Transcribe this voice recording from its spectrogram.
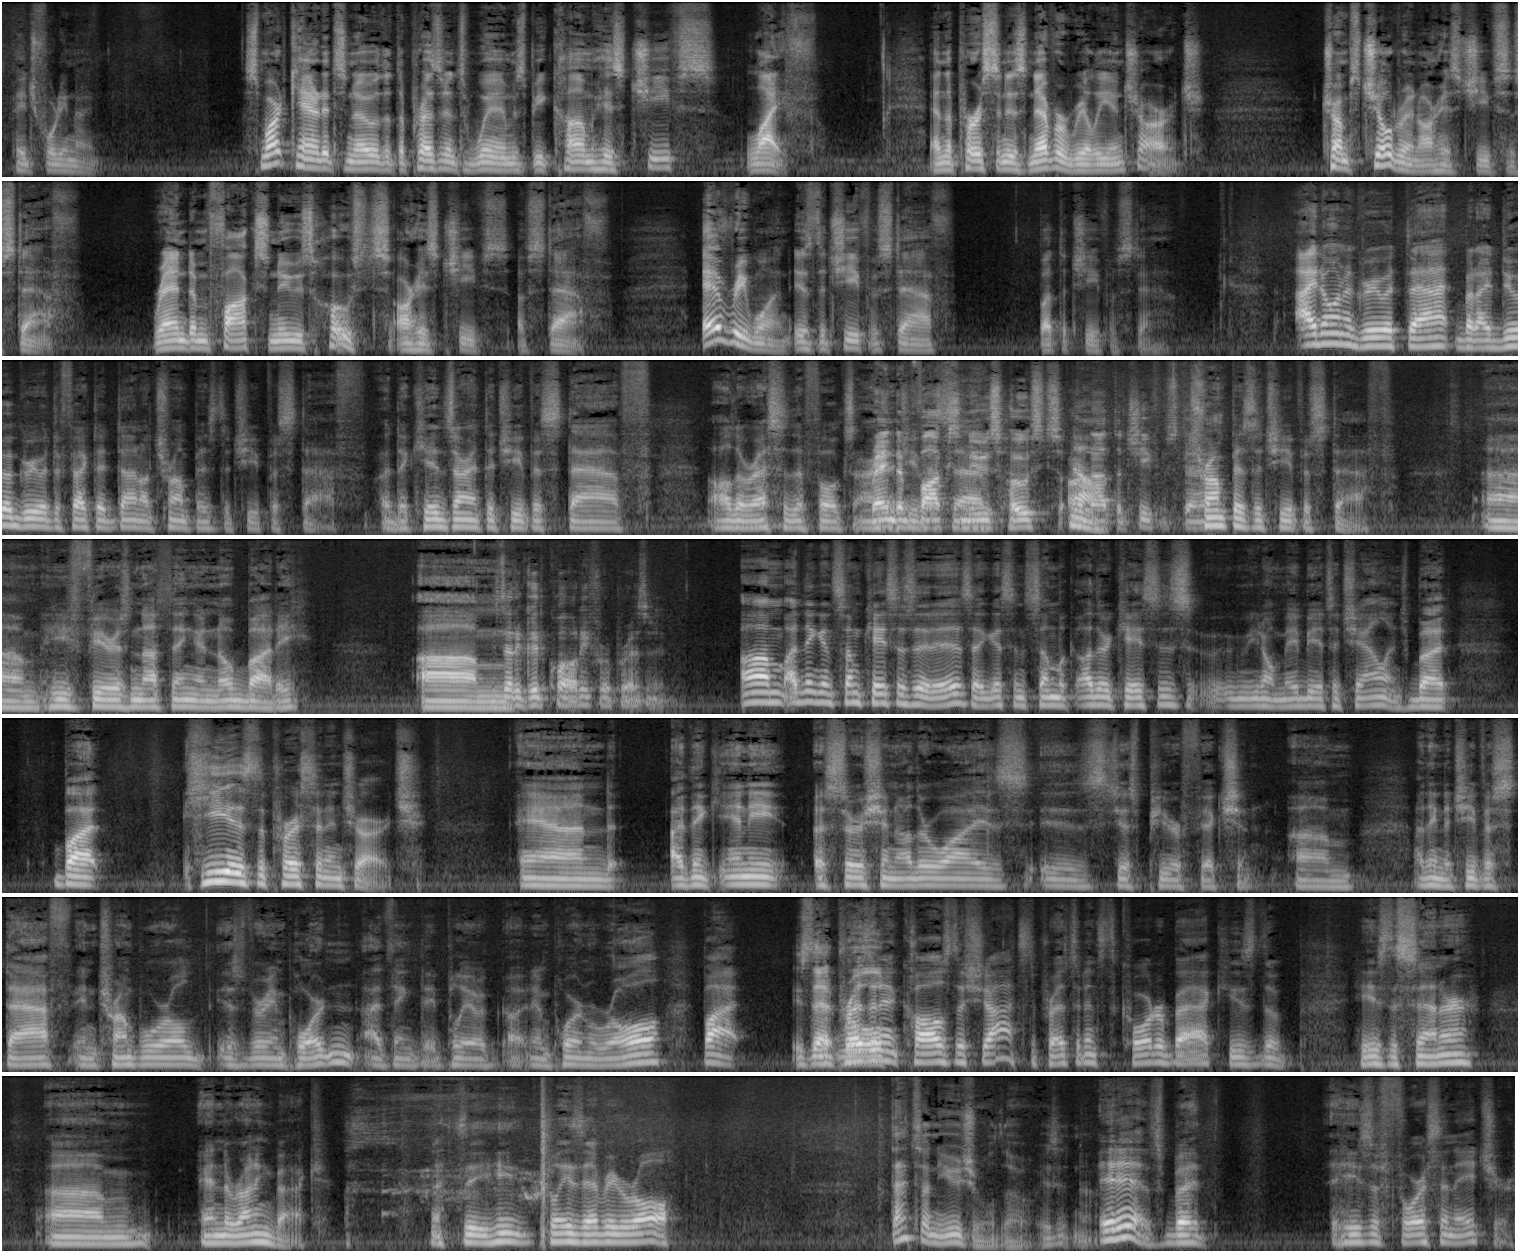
Page 49. Smart candidates know that the president's whims become his chief's life, and the person is never really in charge. Trump's children are his chiefs of staff. Random Fox News hosts are his chiefs of staff. Everyone is the chief of staff, but the chief of staff. I don't agree with that, but I do agree with the fact that Donald Trump is the chief of staff. Uh, the kids aren't the chief of staff. All the rest of the folks aren't. Random Fox News hosts are no. not the chief of staff. Trump is the chief of staff. Um, he fears nothing and nobody. Um, is that a good quality for a president? Um, I think in some cases it is. I guess in some other cases, you know, maybe it's a challenge. But, but he is the person in charge, and I think any assertion otherwise is just pure fiction. Um, I think the chief of staff in Trump world is very important. I think they play a, an important role, but is that the president role... calls the shots. The president's the quarterback. He's the he's the center. Um, and the running back. See, he plays every role. That's unusual, though, is it not? It is, but he's a force of nature,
